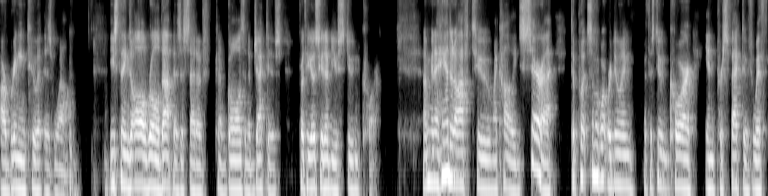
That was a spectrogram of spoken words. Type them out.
are bringing to it as well. These things all rolled up as a set of kind of goals and objectives for the OCW student core. I'm going to hand it off to my colleague Sarah to put some of what we're doing with the student core in perspective with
